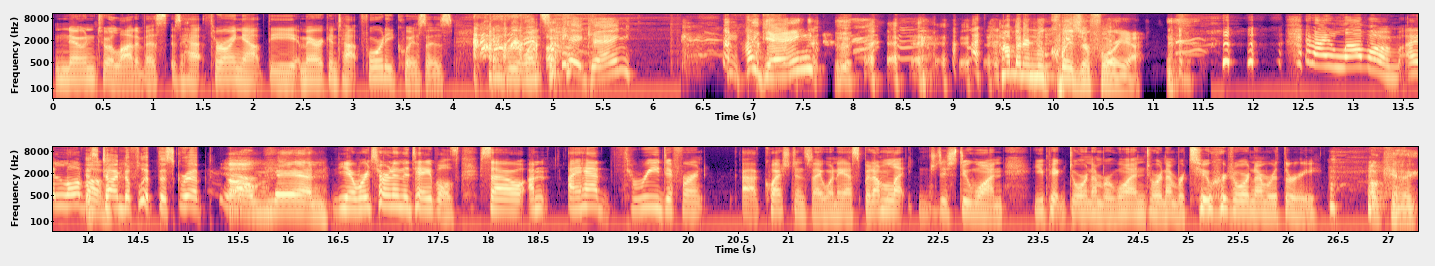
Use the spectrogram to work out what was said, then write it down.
known to a lot of us as ha- throwing out the American Top 40 quizzes every once in a Okay, gang. Hi, gang. How about a new quizzer for you? And I love them. I love them. It's time to flip the script. Yeah. Oh man. Yeah, we're turning the tables. So I'm. I had three different uh, questions that I want to ask, but I'm gonna let you just do one. You pick door number one, door number two, or door number three. Okay,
